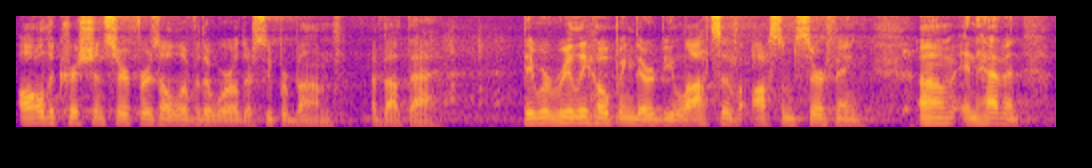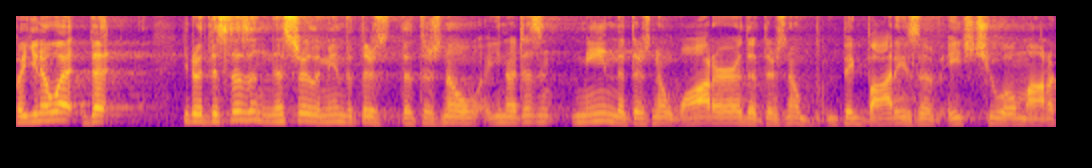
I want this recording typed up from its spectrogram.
All the christian surfers all over the world are super bummed about that. They were really hoping there would be lots of awesome surfing um, in heaven. But you know what? That you know, this doesn't necessarily mean that there's, that there's no, you know, it doesn't mean that there's no water, that there's no big bodies of H2O mo-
